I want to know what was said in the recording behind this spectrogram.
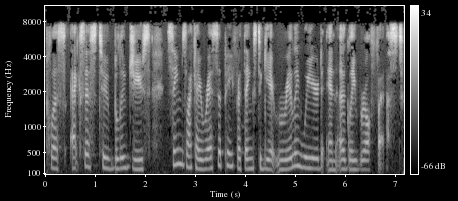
plus access to blue juice, seems like a recipe for things to get really weird and ugly real fast.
